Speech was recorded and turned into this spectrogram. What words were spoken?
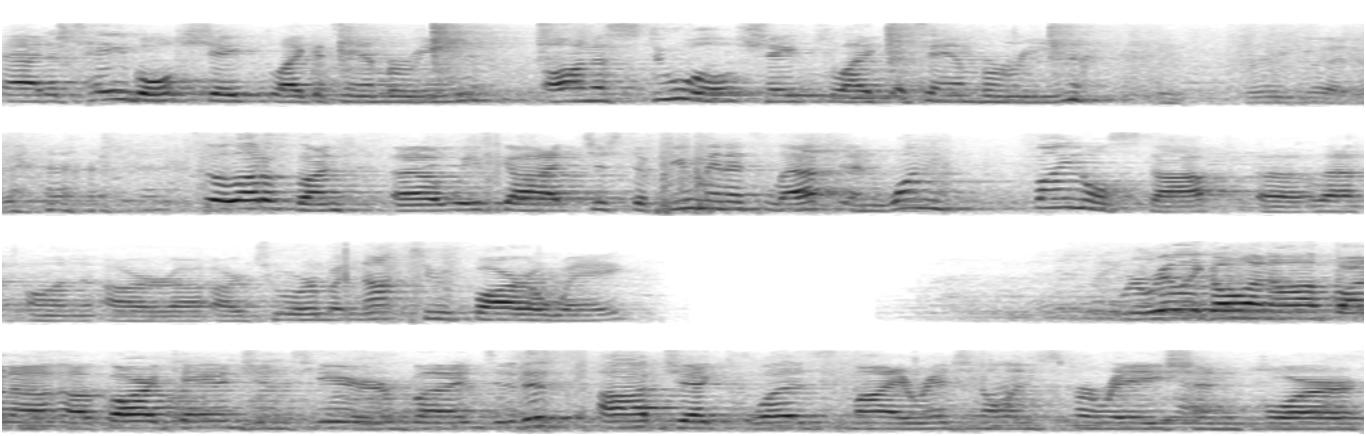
at a table shaped like a tambourine, on a stool shaped like a tambourine. Very good. so, a lot of fun. Uh, we've got just a few minutes left and one final stop uh, left on our, uh, our tour, but not too far away. We're really going off on a, a far tangent here, but this object was my original inspiration for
